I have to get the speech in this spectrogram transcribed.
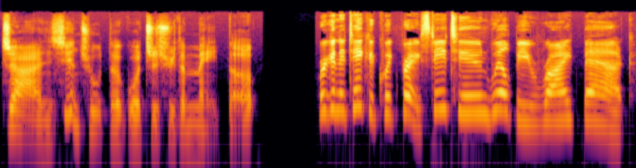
展现出德国秩序的美德。We're going to take a quick break. Stay tuned. We'll be right back.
